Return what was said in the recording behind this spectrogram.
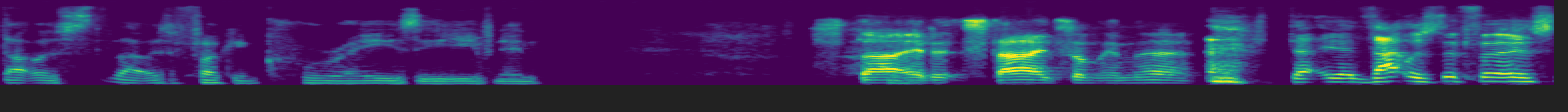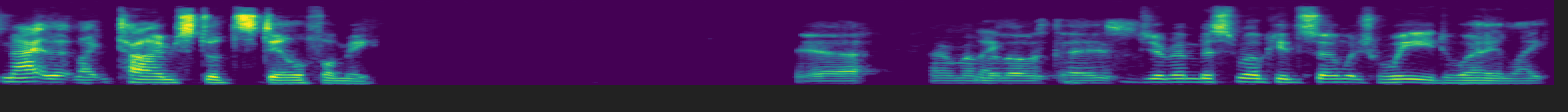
that was that was a fucking crazy evening. Started it started something there. That yeah, that was the first night that like time stood still for me. Yeah, I remember Like- those days. Do you remember smoking so much weed where like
